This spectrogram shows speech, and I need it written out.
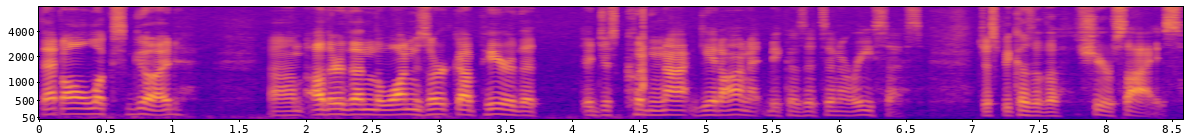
that all looks good. Um, other than the one Zerk up here that it just could not get on it because it's in a recess, just because of the sheer size.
